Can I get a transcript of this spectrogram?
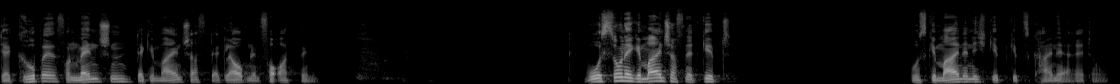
der Gruppe von Menschen, der Gemeinschaft der Glaubenden vor Ort bin. Wo es so eine Gemeinschaft nicht gibt, wo es Gemeinde nicht gibt, gibt es keine Errettung.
